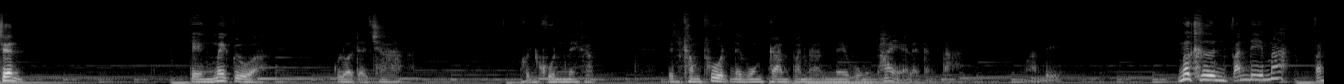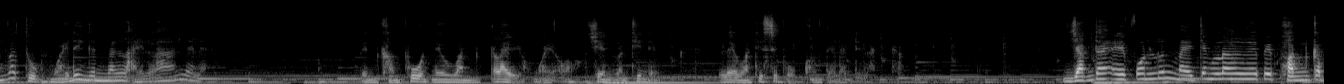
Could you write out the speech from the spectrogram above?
เช่น เก่งไม่กลัว กลัวแต่ช้า คุ้นไหมครับ เป็นคำพูดในวงการพนันในวงไพ่อะไรต่างๆมาดี เมื่อคืนฝันดีมากฝันว่าถูกหวยได้เงินมาหลายล้านเลยแหละ เป็นคำพูดในวันใกล้หวยออก เช่นวันที่ 1 และวันที่ 16 ของแต่ละเดือนครับ อยากได้ไอโฟนรุ่นใหม่จังเลยไปผ่อนกับ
